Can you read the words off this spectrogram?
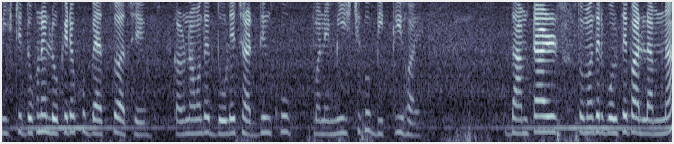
মিষ্টির দোকানের লোকেরা খুব ব্যস্ত আছে, কারণ আমাদের দোলে চার দিন খুব মানে মিষ্টি খুব বিক্রি হয়। দামটার তোমাদের বলতে পারলাম না।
